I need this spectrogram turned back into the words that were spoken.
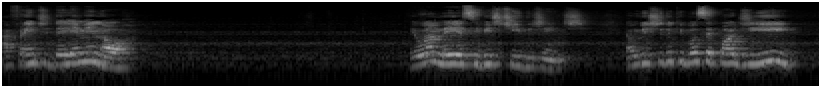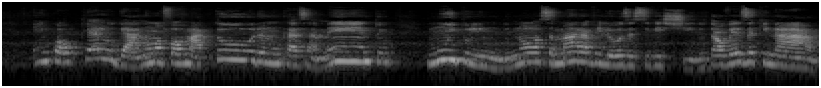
A frente dele é menor. Eu amei esse vestido, gente. É um vestido que você pode ir em qualquer lugar, numa formatura, num casamento. Muito lindo. Nossa, maravilhoso esse vestido. Talvez aqui na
